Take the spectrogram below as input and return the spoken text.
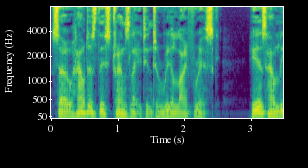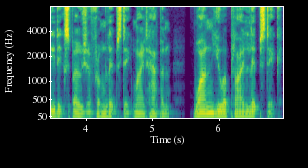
So how does this translate into real-life risk? Here's how lead exposure from lipstick might happen. 1. You apply lipstick.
